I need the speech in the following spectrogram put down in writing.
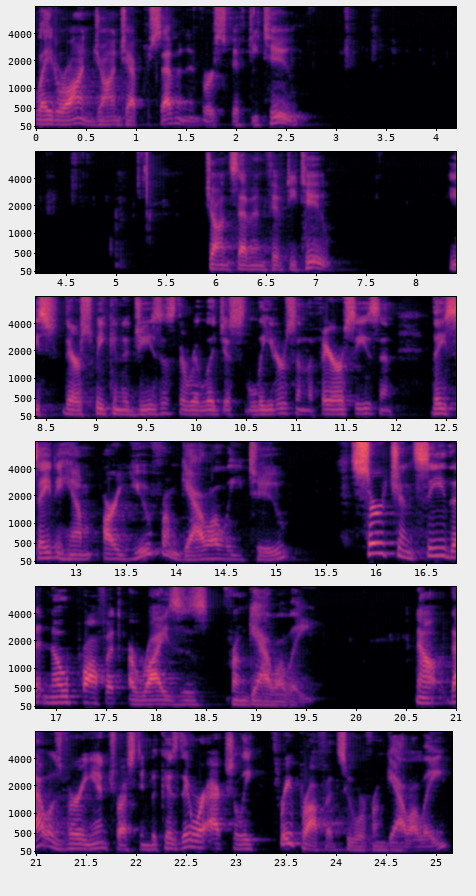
Later on, John chapter 7 and verse 52. John 7 52. He's, they're speaking to Jesus, the religious leaders and the Pharisees, and they say to him, Are you from Galilee too? Search and see that no prophet arises from Galilee. Now, that was very interesting because there were actually three prophets who were from Galilee.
